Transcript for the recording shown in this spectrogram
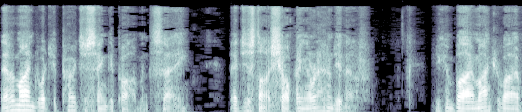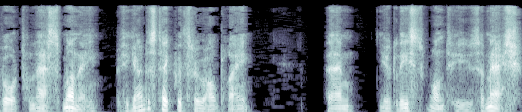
Never mind what your purchasing department say, they're just not shopping around enough. You can buy a microvia board for less money. If you're going to stick with through-hole plate, then you at least want to use a mesh,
